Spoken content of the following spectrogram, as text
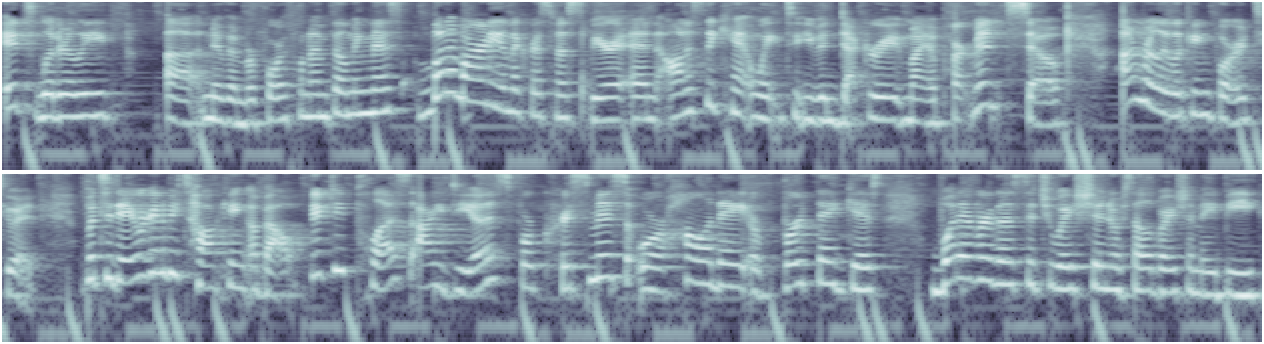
It's literally uh, November 4th when I'm filming this, but I'm already in the Christmas spirit and honestly can't wait to even decorate my apartment, so I'm really looking forward to it. But today we're gonna be talking about 50 plus ideas for Christmas or holiday or birthday gifts, whatever the situation or celebration may be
